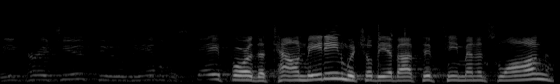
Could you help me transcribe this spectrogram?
We encourage you to be able to stay for the town meeting, which will be about 15 minutes long.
